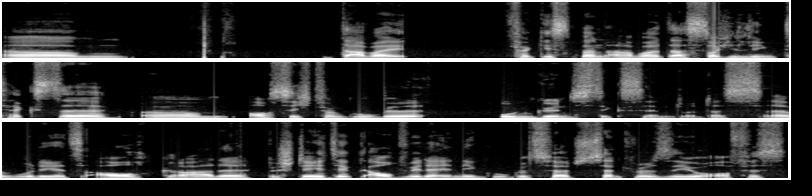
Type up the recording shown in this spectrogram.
Ähm, dabei vergisst man aber, dass solche Linktexte ähm, aus Sicht von Google ungünstig sind. Und das äh, wurde jetzt auch gerade bestätigt, auch wieder in den Google Search Central SEO Office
